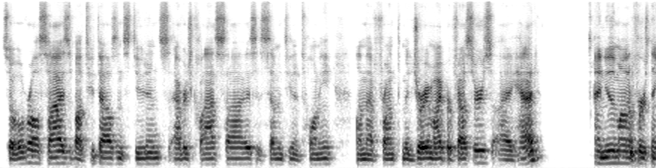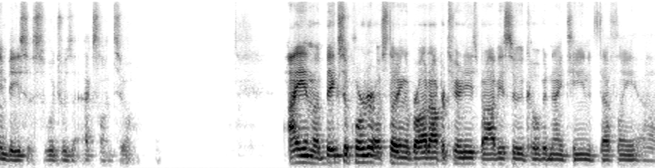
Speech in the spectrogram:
So overall size about 2,000 students, average class size is 17 to 20 on that front. The majority of my professors I had, I knew them on a first name basis, which was excellent too. I am a big supporter of studying abroad opportunities, but obviously with COVID-19, it's definitely uh,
